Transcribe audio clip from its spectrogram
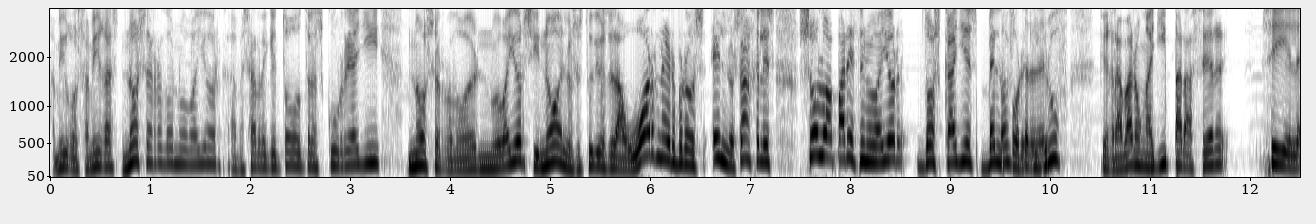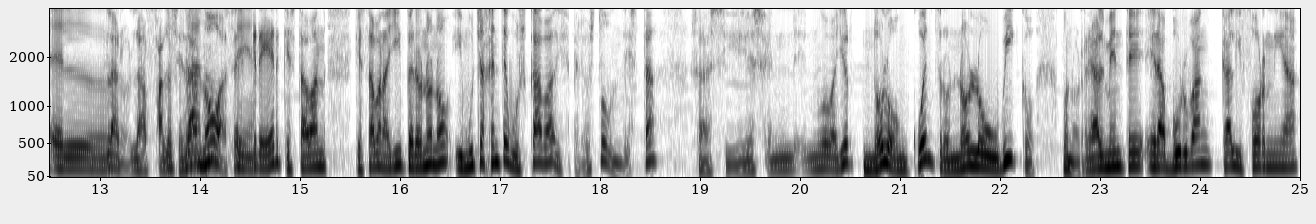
amigos, amigas, no se rodó en Nueva York, a pesar de que todo transcurre allí, no se rodó en Nueva York, sino en los estudios de la Warner Bros. en Los Ángeles. Solo aparece en Nueva York dos calles, Belfort Ostras. y Groove, que grabaron allí para hacer Sí, el... el- Claro, la falsedad, ¿no? Hacer sí. creer que estaban, que estaban allí, pero no, no. Y mucha gente buscaba, dice, ¿pero esto dónde está? O sea, si es en, en Nueva York, no lo encuentro, no lo ubico. Bueno, realmente era Burbank, California,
